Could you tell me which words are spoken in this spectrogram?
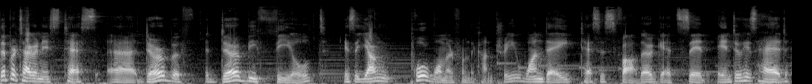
the protagonist, Tess uh, Derby, Durbeyfield, is a young poor woman from the country. One day, Tess's father gets it into his head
